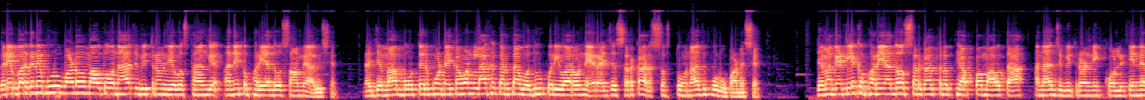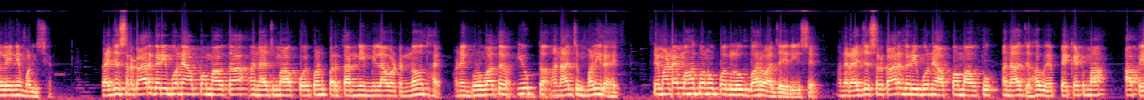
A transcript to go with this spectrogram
ગરીબ વર્ગને પૂરું પાડવામાં આવતું અનાજ વિતરણ વ્યવસ્થા અંગે અનેક ફરિયાદો સામે આવી છે. રાજ્યમાં બોતેર પોઈન્ટ એકાવન લાખ કરતા વધુ પરિવારોને રાજ્ય સરકાર સસ્તું અનાજ પૂરું પાડે છે. જેમાં કેટલીક ફરિયાદો સરકાર તરફથી આપવામાં આવતા અનાજ વિતરણની ક્વોલિટીને લઈને મળી છે. રાજ્ય સરકાર ગરીબોને આપવામાં આવતા અનાજમાં કોઈ પણ પ્રકારની મિલાવટ ન થાય અને ગુણવત્તાયુક્ત અનાજ મળી રહે તે માટે મહત્વનું પગલું ભરવા જઈ રહી છે અને રાજ્ય સરકાર ગરીબોને આપવામાં આવતું અનાજ હવે પેકેટમાં આપે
